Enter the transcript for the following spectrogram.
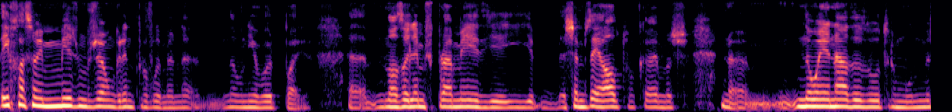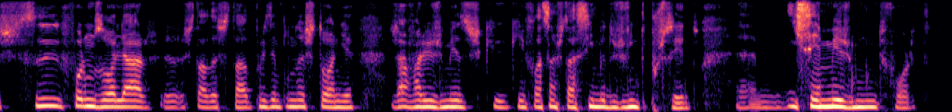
a inflação é mesmo já um grande problema na, na União Europeia. Uh, nós olhamos para a média e achamos é alto, ok, mas não, não, é nada do outro mundo. Mas se formos olhar uh, Estado a Estado, por exemplo, na Estónia, já há vários meses que, que a inflação está acima dos 20%. Um, isso é mesmo muito forte.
